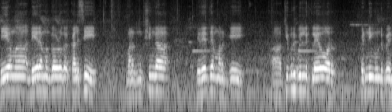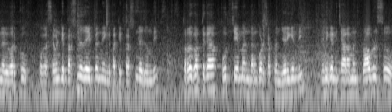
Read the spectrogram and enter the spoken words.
డిఎం డిఆర్ఎం గౌడ్గా కలిసి మనకు ముఖ్యంగా ఏదైతే మనకి ఆ, ఫ్లేఓవర్ పెండింగ్ ఉండిపోయింది అది వర్క్. ఒక సెవెంటీ పర్సెంటేజ్ అయిపోయింది ఇంకా థర్టీ పర్సెంటేజ్ ఉంది. త్వర కొత్తగా పూర్తి చేయమని దాన్ని కూడా చెప్పడం జరిగింది. ఎందుకంటే చాలామంది ప్రాబ్లమ్స్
